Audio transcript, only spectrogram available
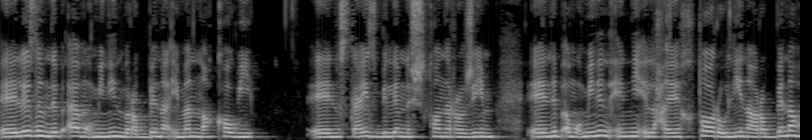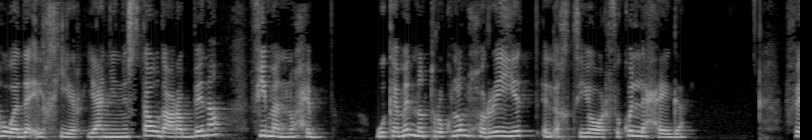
لازم نبقى مؤمنين بربنا إيماننا قوي. نستعيذ بالله من الشيطان الرجيم. نبقى مؤمنين إن اللي هيختاره لينا ربنا هو ده الخير. يعني نستودع ربنا في من نحب. وكمان نترك لهم حرية الاختيار في كل حاجة. في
